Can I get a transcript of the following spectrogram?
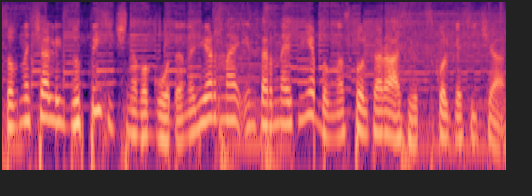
что в начале 2000 года, наверное, интернет не был настолько развит, сколько сейчас.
